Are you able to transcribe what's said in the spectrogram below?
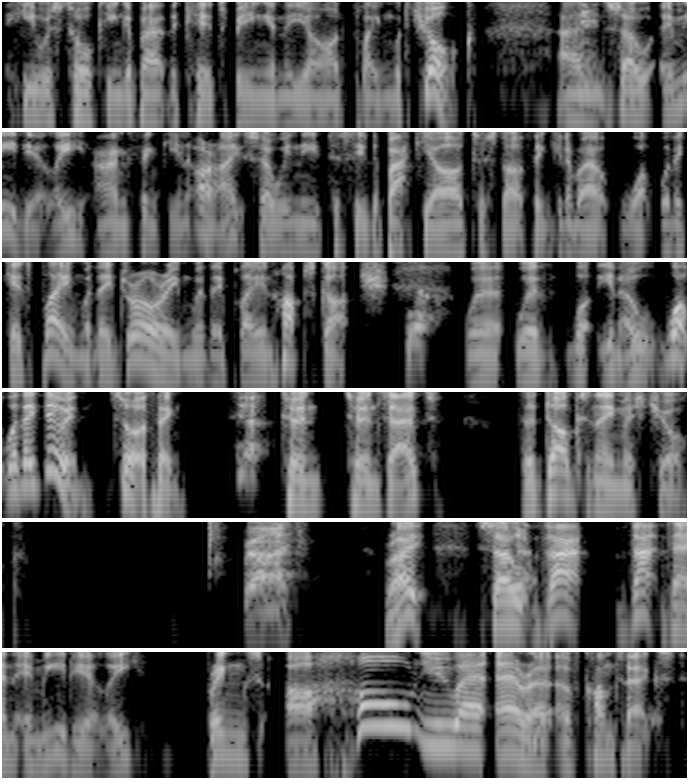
he was talking about the kids being in the yard playing with chalk and Mm. so immediately i'm thinking all right so we need to see the backyard to start thinking about what were the kids playing were they drawing were they playing hopscotch Yeah. were with what you know what were they doing sort of thing Yeah. Turn, turns out the dog's name is chalk Right. Right so Yeah. that that then immediately brings a whole new era of context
